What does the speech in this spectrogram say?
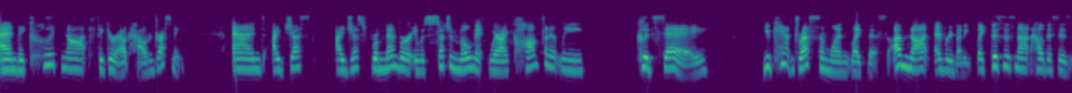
and they could not figure out how to dress me. And I just I just remember it was such a moment where I confidently could say you can't dress someone like this. I'm not everybody. Like this is not how this is.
